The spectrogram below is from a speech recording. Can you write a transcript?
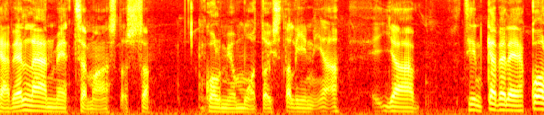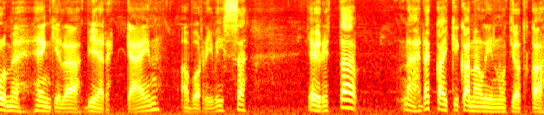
kävellään metsämaastossa kolmion muotoista linjaa. Ja siinä kävelee kolme henkilöä vierekkäin avorivissä ja yrittää nähdä kaikki kanalinnut, jotka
